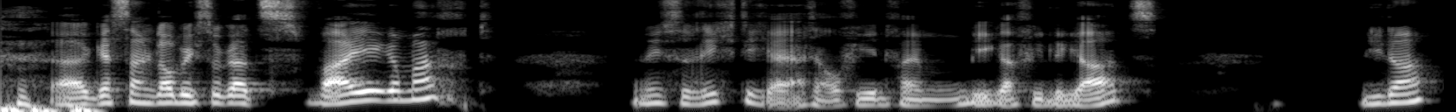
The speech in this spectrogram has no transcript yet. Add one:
äh, gestern, glaube ich, sogar zwei gemacht. Wenn ich so richtig, er hatte auf jeden Fall mega viele Yards. Wieder.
